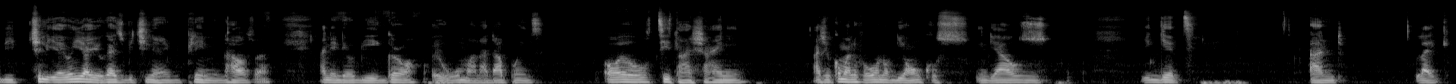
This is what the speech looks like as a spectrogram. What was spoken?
be chilling, when you and your guys be chilling and be playing in the house, right? And then there will be a girl, or a woman at that point, all teeth and shining. And she'll come and look for one of the uncles in the house. You get, and like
